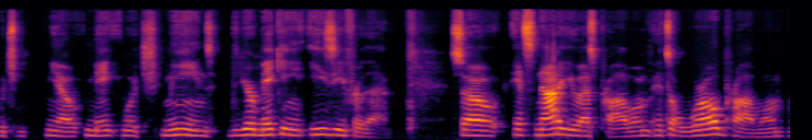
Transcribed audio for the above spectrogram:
which you know make which means you're making it easy for them. So it's not a U.S. problem; it's a world problem.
